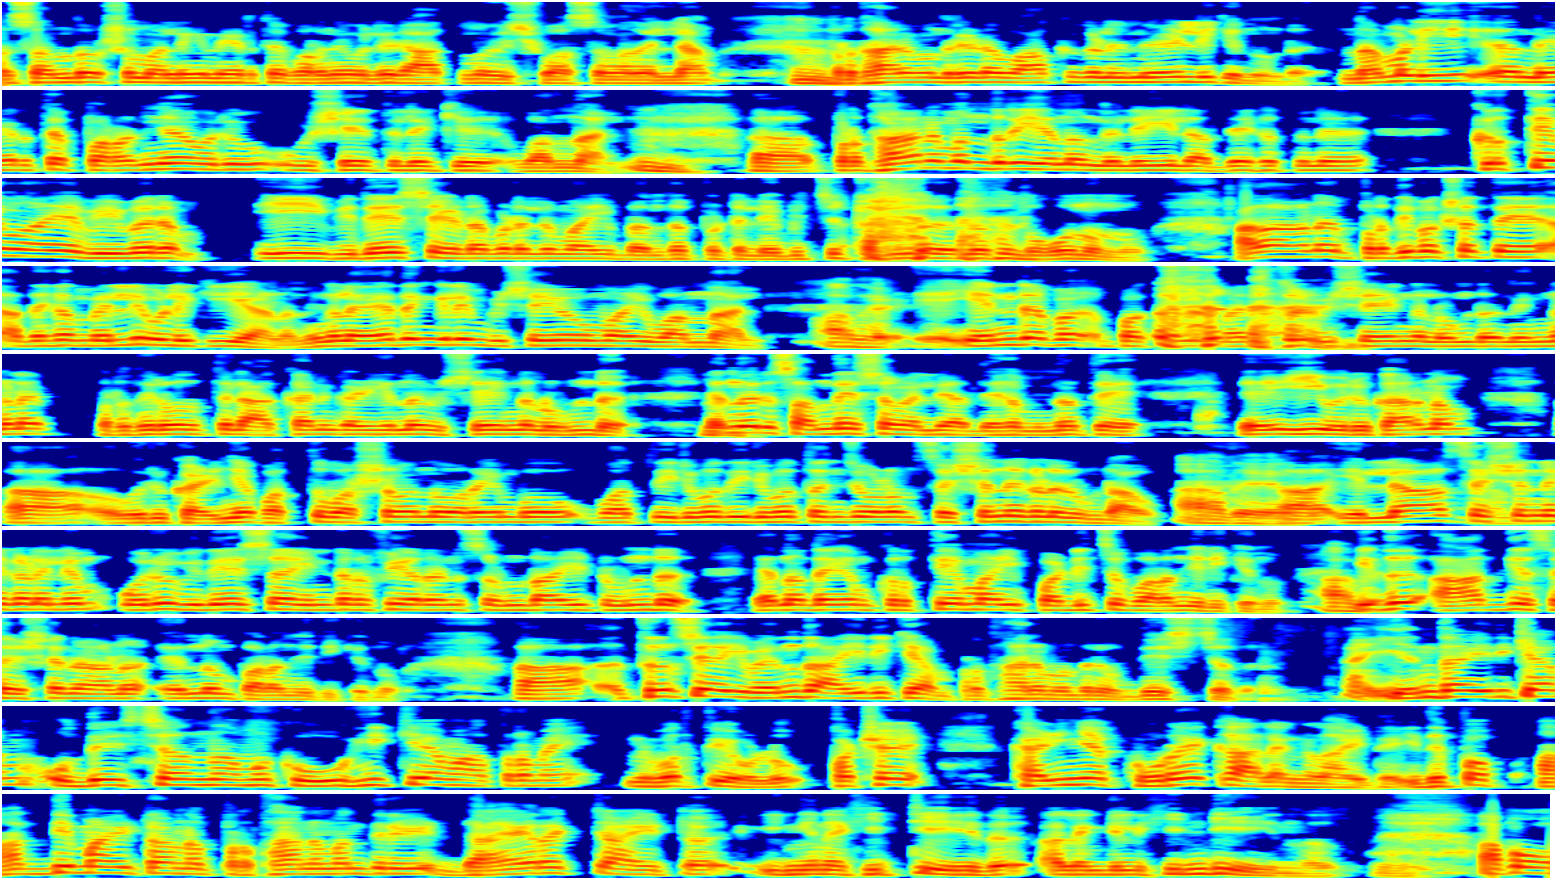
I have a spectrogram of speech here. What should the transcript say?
സന്തോഷം അല്ലെങ്കിൽ നേരത്തെ പറഞ്ഞ പോലെ ഒരു ആത്മവിശ്വാസം അതെല്ലാം പ്രധാനമന്ത്രിയുടെ വാക്കുകളിൽ നിഴലിക്കുന്നുണ്ട് നമ്മൾ ഈ നേരത്തെ പറഞ്ഞ ഒരു വിഷയത്തിലേക്ക് വന്നാൽ പ്രധാനമന്ത്രി എന്ന നിലയിൽ അദ്ദേഹത്തിന് കൃത്യമായ വിവരം ഈ വിദേശ ഇടപെടലുമായി ബന്ധപ്പെട്ട് ലഭിച്ചിട്ടുണ്ട് എന്ന് തോന്നുന്നു. അതാണ് പ്രതിപക്ഷത്തെ അദ്ദേഹം വെല്ലുവിളിക്കുകയാണ്. നിങ്ങൾ ഏതെങ്കിലും വിഷയവുമായി വന്നാൽ എന്റെ പക്കൽ മറ്റ് വിഷയങ്ങളുണ്ട് നിങ്ങളെ പ്രതിരോധത്തിലാക്കാൻ കഴിയുന്ന വിഷയങ്ങളുണ്ട് എന്നൊരു സന്ദേശമല്ലേ അദ്ദേഹം ഇന്നത്തെ ഈ ഒരു കാരണം ഒരു കഴിഞ്ഞ പത്ത് വർഷം എന്ന് പറയുമ്പോൾ പത്ത് ഇരുപത് ഇരുപത്തഞ്ചോളം സെഷനുകളിൽ ഉണ്ടാവും. എല്ലാ സെഷനുകളിലും ഒരു വിദേശ ഇന്റർഫിയറൻസ് ഉണ്ടായിട്ടുണ്ട് എന്ന് അദ്ദേഹം കൃത്യമായി പഠിച്ചു പറഞ്ഞിരിക്കുന്നു. ഇത് ആദ്യ സെഷനാണ് എന്നും പറഞ്ഞിരിക്കുന്നു. തീർച്ചയായും എന്തായിരിക്കാം പ്രധാനമന്ത്രി ഉദ്ദേശിച്ചത്? എന്തായിരിക്കാം ഉദ്ദേശിച്ചതെന്ന് നമുക്ക് ഊഹിക്കുക മാത്രമേ നിവർത്തിയുള്ളൂ. പക്ഷേ കഴിഞ്ഞ കുറേ കാലങ്ങളായിട്ട് ഇതിപ്പോൾ ആദ്യമായിട്ടാണ് പ്രധാനമന്ത്രി ഡയറക്റ്റ് ആയിട്ട് ഇങ്ങനെ ഹിറ്റ് ചെയ്ത് അല്ലെങ്കിൽ ഹിൻഡ് ചെയ്യുന്നത്. അപ്പോൾ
